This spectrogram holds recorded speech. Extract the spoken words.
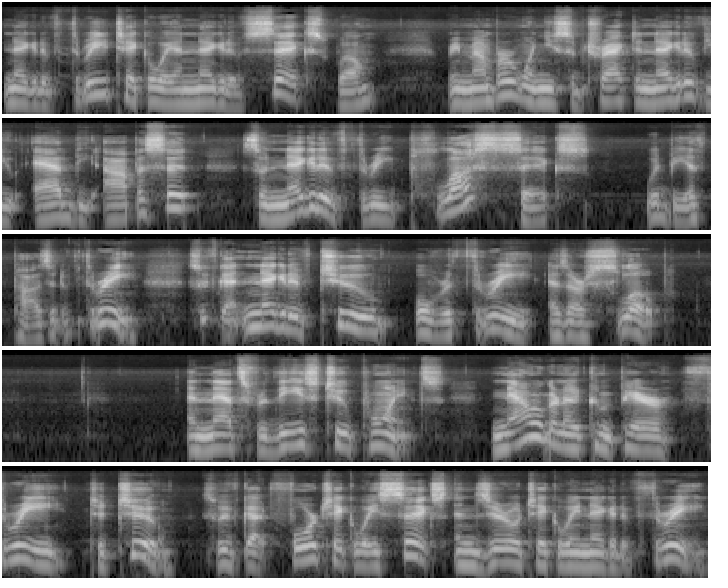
Negative 3 take away a negative 6. Well, remember when you subtract a negative, you add the opposite. So negative 3 plus 6 would be a positive 3. So we've got negative 2 over 3 as our slope. And that's for these two points. Now we're going to compare 3 to 2. So we've got 4 take away 6 and 0 take away negative 3.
